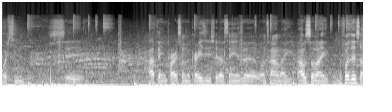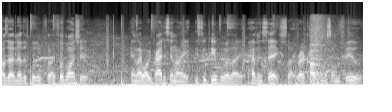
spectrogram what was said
Or seen? Shit. I think probably some of the craziest shit I've seen is uh, one time like I was so like before this I was at another school for like football and shit. And like while we practicing, like these two people were like having sex, like right across from us on the field.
